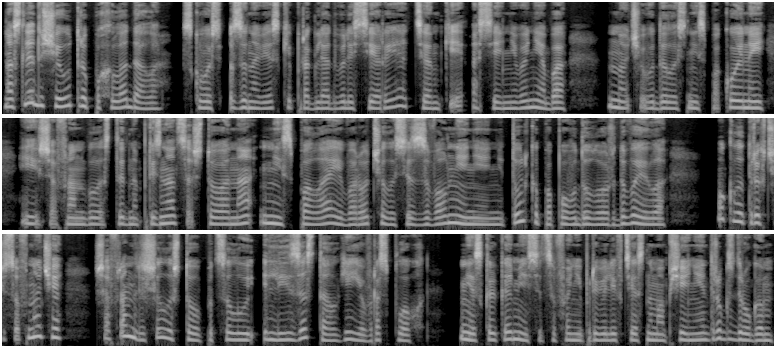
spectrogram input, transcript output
На следующее утро похолодало. Сквозь занавески проглядывали серые оттенки осеннего неба — Ночь выдалась неспокойной, и Шафран было стыдно признаться, что она не спала и ворочалась из-за волнения не только по поводу лорда Вейла. Около трех часов ночи Шафран решила, что поцелуй Лиза стал ее врасплох. Несколько месяцев они провели в тесном общении друг с другом.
